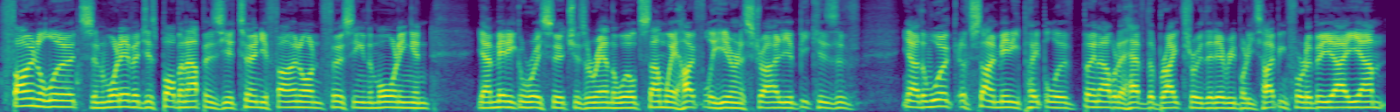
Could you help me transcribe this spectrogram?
phone alerts and whatever just bobbing up as you turn your phone on first thing in the morning and you know, medical researchers around the world, somewhere hopefully here in Australia because of you know the work of so many people who've been able to have the breakthrough that everybody's hoping for. to be a um,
